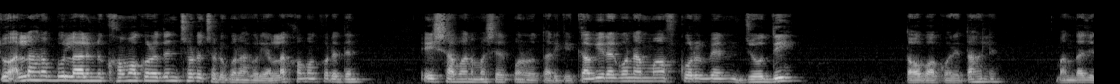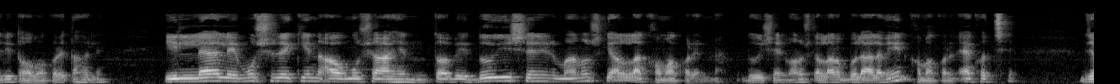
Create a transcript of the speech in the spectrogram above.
তো আল্লাহ রব্বুল্লা আলম ক্ষমা করে দেন, ছোট ছোট গোনা করি, আল্লাহ ক্ষমা করে দেন। এই সাবান মাসের পনেরো তারিখে কাবিরা গোনা মাফ করবেন যদি তবা করে তাহলে, বান্দা যদি তবা করে তাহলে। ইল্লালে মুশরেকিন আও মুশাহিন, তবে দুই শ্রেণির মানুষকে আল্লাহ ক্ষমা করেন না। দুই শ্রেণির মানুষকে আল্লাহ রব্বুল আলমিন ক্ষমা করেন। এক হচ্ছে যে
